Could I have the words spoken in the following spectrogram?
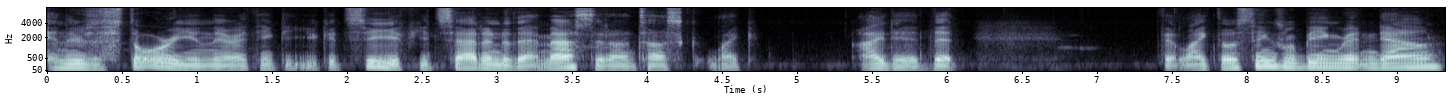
And there's a story in there I think that you could see if you'd sat under that mastodon tusk like I did, that that like those things were being written down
